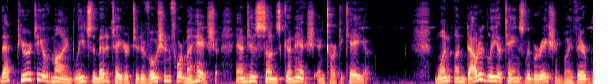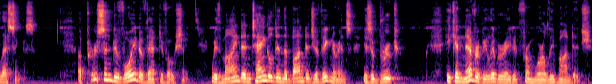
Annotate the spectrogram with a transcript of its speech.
That purity of mind leads the meditator to devotion for Mahesh and his sons Ganesh and Kartikeya. One undoubtedly attains liberation by their blessings. A person devoid of that devotion, with mind entangled in the bondage of ignorance, is a brute. He can never be liberated from worldly bondage.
